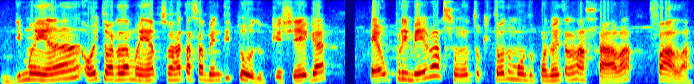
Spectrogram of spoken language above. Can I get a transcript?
de manhã, 8 horas da manhã, a pessoa já tá sabendo de tudo, porque chega, é o primeiro assunto que todo mundo, quando entra na sala, fala.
